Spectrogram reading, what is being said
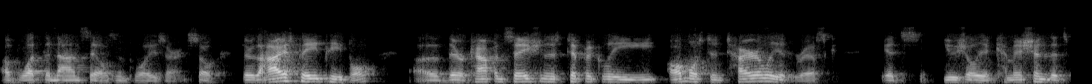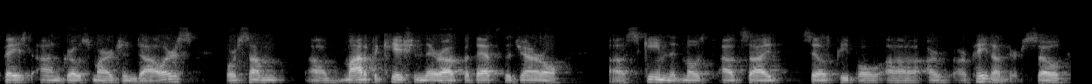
of what the non-sales employees earn. So they're the highest paid people. Uh, their compensation is typically almost entirely at risk. It's usually a commission that's based on gross margin dollars or some uh, modification thereof, but that's the general uh, scheme that most outside salespeople uh, are, are paid under. So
